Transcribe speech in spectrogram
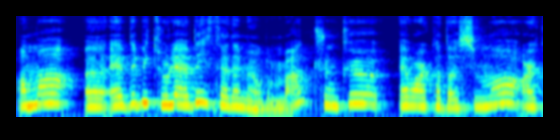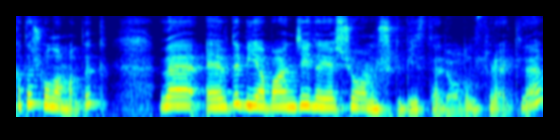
Ama e, evde bir türlü evde hissedemiyordum ben. Çünkü ev arkadaşımla arkadaş olamadık. Ve evde bir yabancı ile yaşıyormuş gibi hissediyordum sürekli.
